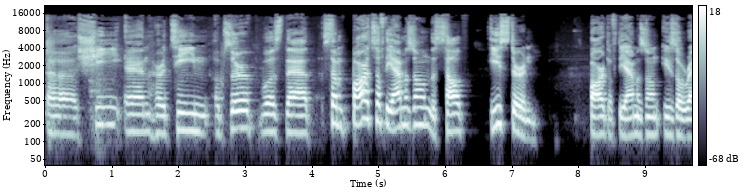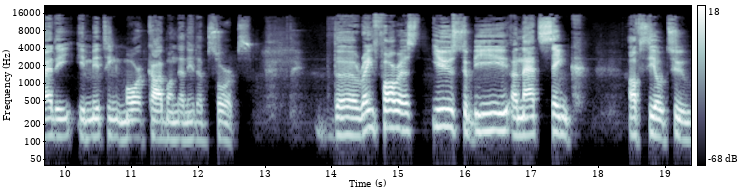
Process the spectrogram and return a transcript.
uh, she and her team observed was that some parts of the Amazon, the southeastern part of the Amazon, is already emitting more carbon than it absorbs. The rainforest used to be a net sink of CO2.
